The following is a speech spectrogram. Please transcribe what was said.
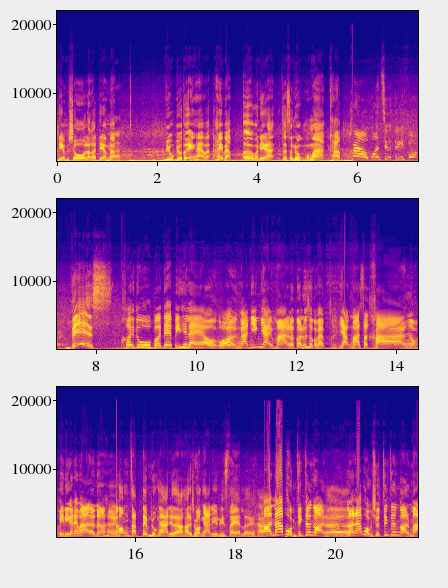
เตรียมโชว์แล้วก็เตรียมแบบ บิวบิวตัวเองให้แบบให้แบบ เออ วันนี้อะจะสนุกมาก ๆ ครับ crowd one two three four this เคยดูเบ r ร์ d เดย์ปีที่แล้วโอ้งานยิ่งใหญ่มาก แล้วก็รู้สึกว่าแบบอยากมาสักครั้งปีนี้ก็ได้มาแล้วเนอะต้องจัดเต็มทุกงานอยู่แล้วค่ะโดยเฉพาะงานนี้เป็นพิเศษเลยค่ะเอ่อหน้าผมจริงๆก่อนเออแล้วหน้าผมชุดจริงๆก่อนมา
